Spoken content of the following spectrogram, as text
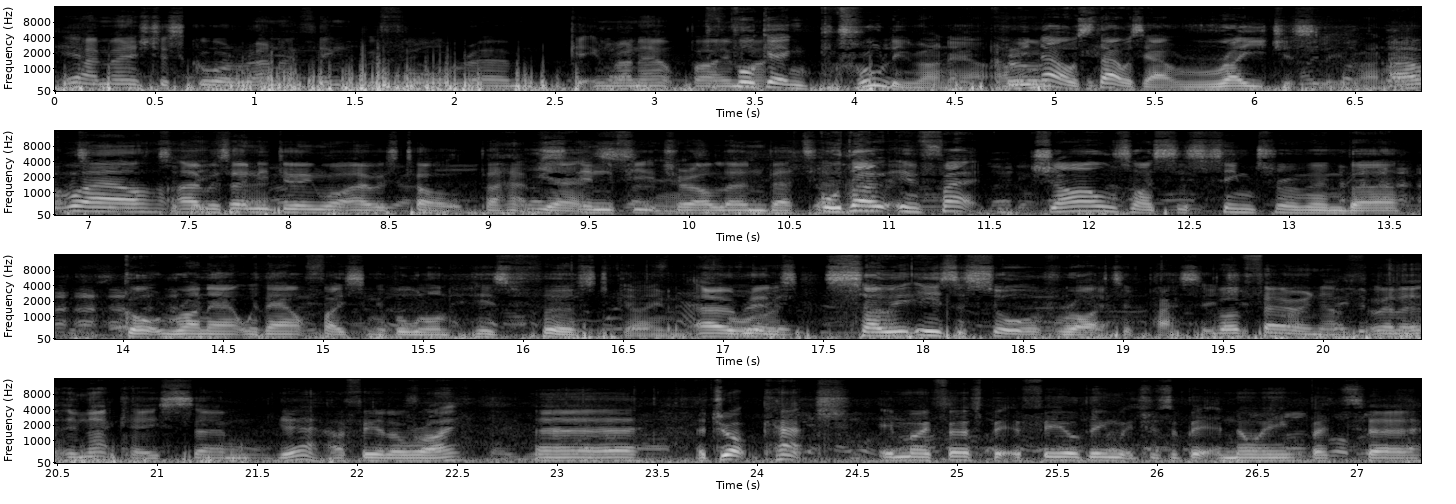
yeah I managed to score a run I think before getting run out by Before my- getting cruelly run out. I mean, that was that was outrageously run Uh, out. well, to be I was fair. only doing what I was told. Perhaps Yes, in the future yes. I'll learn better. Although, in fact, Giles, I seem to remember, got run out without facing a ball on his first game. Oh, really? us. So it is a sort of rite of passage. Well, fair enough. Well, uh, in that case, um, yeah, I feel all right. Uh, a drop catch in my first bit of fielding, which was a bit annoying, but uh,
